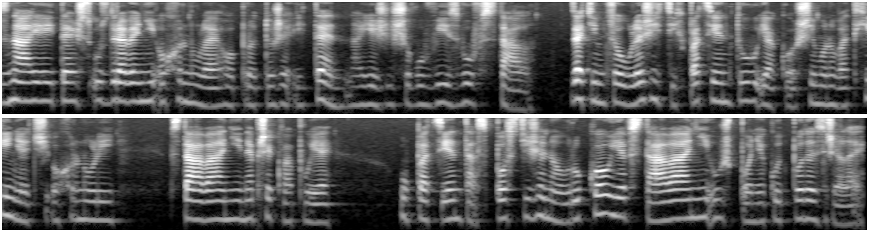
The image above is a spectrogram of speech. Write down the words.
Zná jej též z uzdravení ochrnulého, protože i ten na Ježíšovu výzvu vstal. Zatímco u ležících pacientů jako Šimonova tchýně či ochrnulý vstávání nepřekvapuje, u pacienta s postiženou rukou je vstávání už poněkud podezřelé.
